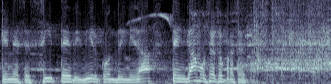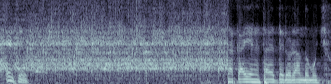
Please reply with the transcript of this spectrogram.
que necesite vivir con dignidad tengamos eso presente. Ese. La calle se está deteriorando mucho.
